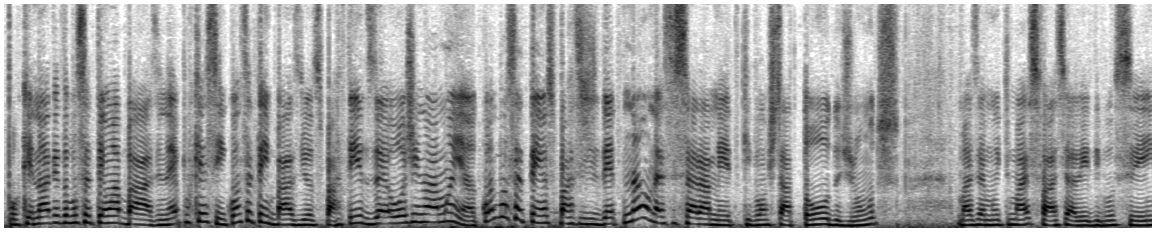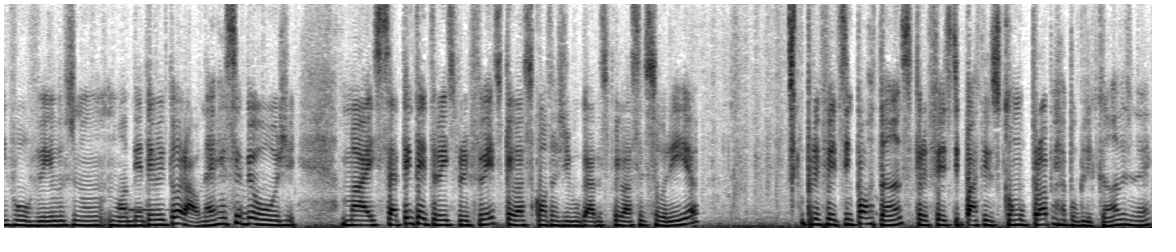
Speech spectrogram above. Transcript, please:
Porque não adianta você ter uma base, né? Porque assim, quando você tem base de outros partidos, é hoje e não é amanhã. Quando você tem os partidos de dentro, não necessariamente que vão estar todos juntos, mas é muito mais fácil ali de você envolvê-los num, num, ambiente eleitoral, né? Recebeu hoje mais 73 prefeitos pelas contas divulgadas pela assessoria, prefeitos importantes, prefeitos de partidos como o próprio Republicanos, né?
